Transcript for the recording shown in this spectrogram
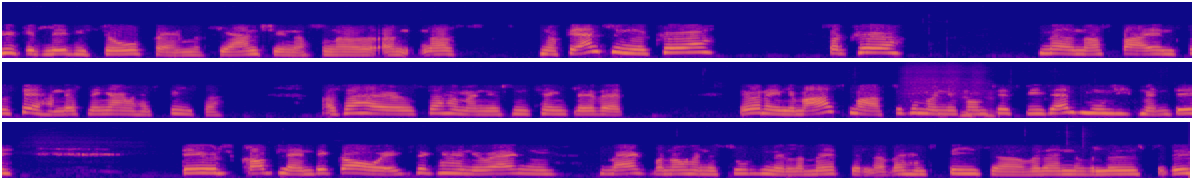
hygget lidt i sofaen med fjernsyn og sådan noget. Og når, når fjernsynet kører, så kører maden også bare ind, så ser han næsten ikke engang, hvad han spiser. Og så har, jeg jo, så har man jo sådan tænkt lidt, at det var da egentlig meget smart, så kunne man jo få ham til at spise alt muligt, men det, det er jo et skråplan, det går ikke. Så kan han jo hverken mærke, hvornår han er sulten eller mæt, eller hvad han spiser, og hvordan og hvorledes. Så det,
